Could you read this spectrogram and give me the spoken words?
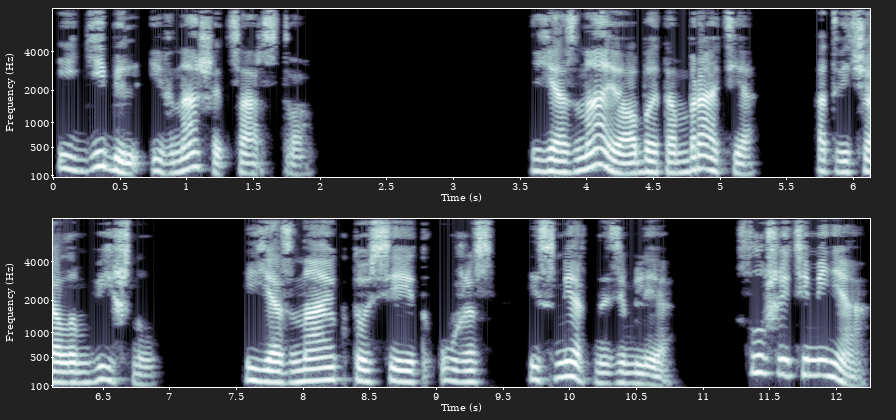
и гибель и в наше царство. «Я знаю об этом, братья», — отвечал им Вишну, «и я знаю, кто сеет ужас и смерть на земле. Слушайте меня.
